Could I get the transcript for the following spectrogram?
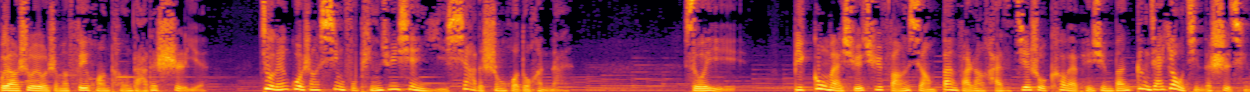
不要说有什么飞黄腾达的事业，就连过上幸福平均线以下的生活都很难。所以，比购买学区房、想办法让孩子接受课外培训班更加要紧的事情。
